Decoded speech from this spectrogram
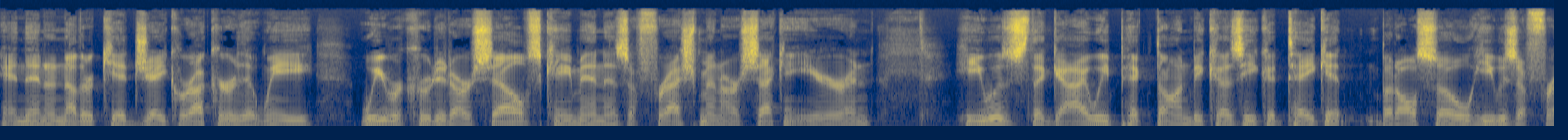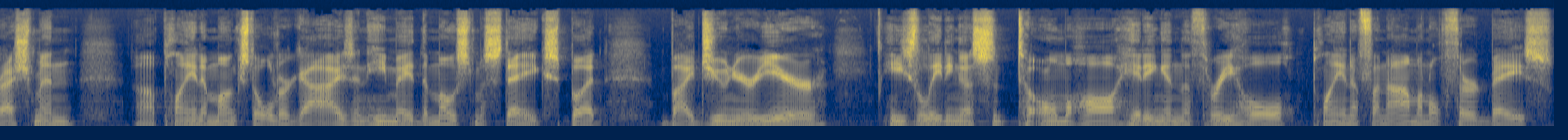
And then another kid, Jake Rucker, that we we recruited ourselves, came in as a freshman our second year, and he was the guy we picked on because he could take it, but also he was a freshman uh, playing amongst older guys, and he made the most mistakes. But by junior year, he's leading us to Omaha, hitting in the three hole, playing a phenomenal third base.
